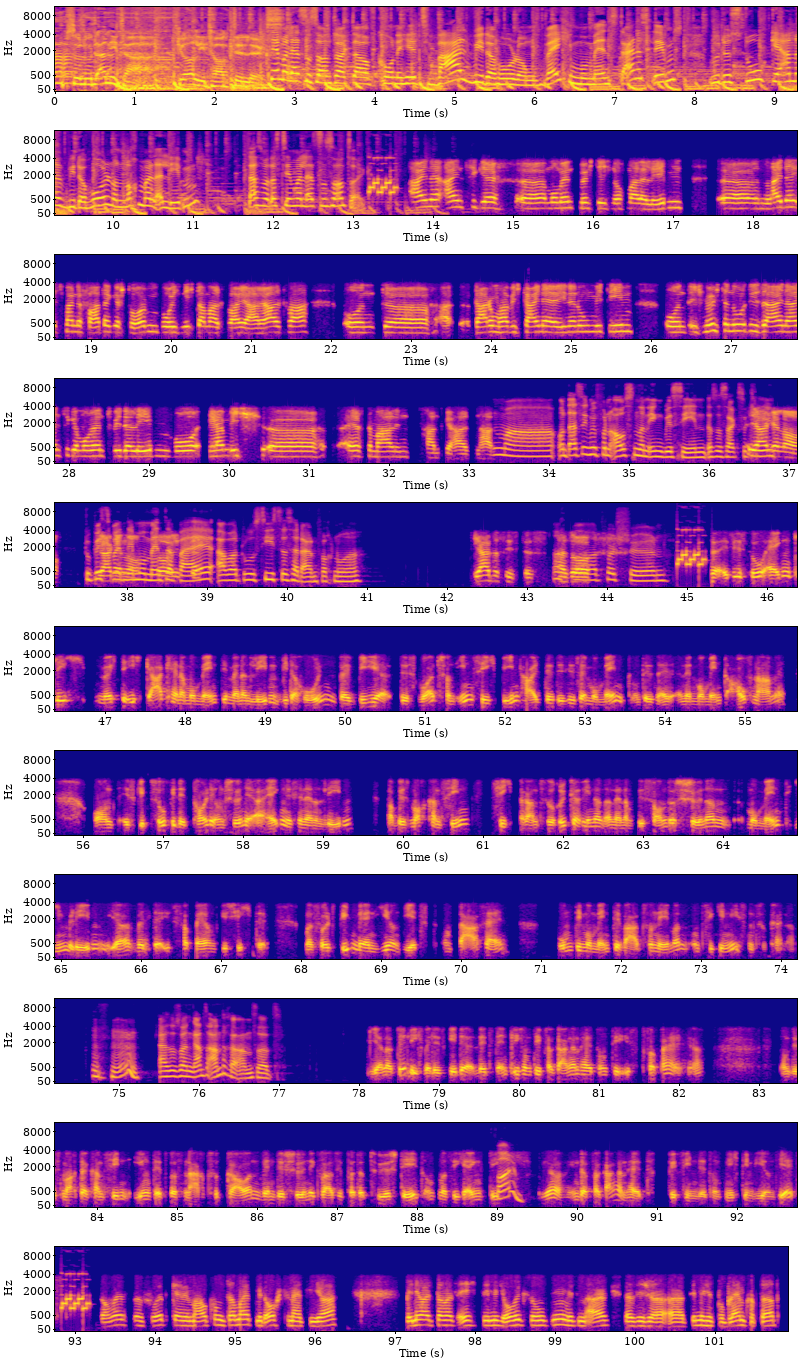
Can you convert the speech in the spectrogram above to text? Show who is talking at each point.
Speaker 1: Absolut Anita. Girlie Talk Deluxe.
Speaker 2: Thema letzten Sonntag da auf Krone Hit. Wahlwiederholung. Welchen Moment deines Lebens würdest du gerne wiederholen und nochmal erleben? Das war das Thema letzten Sonntag.
Speaker 3: Eine einzige äh, Moment möchte ich nochmal erleben. Äh, leider ist mein Vater gestorben, wo ich nicht einmal zwei Jahre alt war. Und äh, darum habe ich keine Erinnerung mit ihm. Und ich möchte nur diesen einen einzigen Moment wieder leben, wo er mich äh, erst einmal in Hand gehalten hat.
Speaker 2: Und das irgendwie von außen dann irgendwie sehen, dass du sagst, okay,
Speaker 3: Ja, genau.
Speaker 2: du bist
Speaker 3: Ja,
Speaker 2: zwar in dem
Speaker 3: genau.
Speaker 2: Moment
Speaker 3: So
Speaker 2: dabei, aber du siehst es halt einfach nur.
Speaker 3: Ja, das ist es.
Speaker 2: Ach
Speaker 3: Also
Speaker 2: Gott, voll schön.
Speaker 4: Es ist so, eigentlich möchte ich gar keinen Moment in meinem Leben wiederholen, weil wie das Wort schon in sich beinhaltet, es ist ein Moment und es ist eine Momentaufnahme und es gibt so viele tolle und schöne Ereignisse in einem Leben, aber es macht keinen Sinn, sich daran zurückerinnern an einen besonders schönen Moment im Leben, ja, weil der ist vorbei und Geschichte. Man sollte viel mehr in Hier und Jetzt und da sein, um die Momente wahrzunehmen und sie genießen zu können.
Speaker 2: Mhm. Also so ein ganz anderer Ansatz.
Speaker 4: Ja, natürlich, weil es geht ja letztendlich um die Vergangenheit und die ist vorbei, ja. Und es macht ja keinen Sinn, irgendetwas nachzutrauern, wenn das Schöne quasi vor der Tür steht und man sich eigentlich
Speaker 2: Voll.
Speaker 4: ja, in der Vergangenheit befindet und nicht im Hier und Jetzt.
Speaker 5: damals beim Fortgehen im Aukum damals mit 18, 19 Jahren, bin ich halt damals echt ziemlich runtergesunken mit dem Alk, dass ich ein, ein ziemliches Problem gehabt habe.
